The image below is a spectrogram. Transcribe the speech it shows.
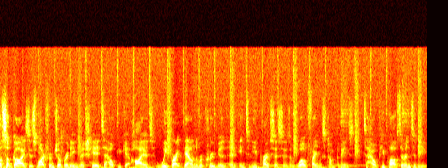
What's up guys, it's Mike from Job Ready English here to help you get hired. We break down the recruitment and interview processes of world famous companies to help you pass their interview.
